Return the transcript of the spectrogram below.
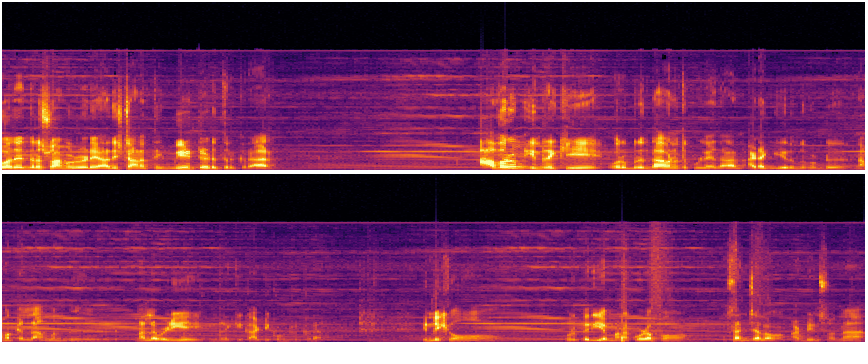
போதேந்திர சுவாமிகளுடைய அதிஷ்டானத்தை மீட்டெடுத்திருக்கிறார். அவரும் இன்றைக்கு ஒரு பிருந்தாவனத்துக்குள்ளே தான் அடங்கி இருந்து கொண்டு நமக்கெல்லாம் வந்து நல்ல வழியை இன்றைக்கு காட்டி கொண்டிருக்கிறார். இன்றைக்கும் ஒரு பெரிய மனக்குழப்பம் சஞ்சலம் அப்படின்னு சொன்னால்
